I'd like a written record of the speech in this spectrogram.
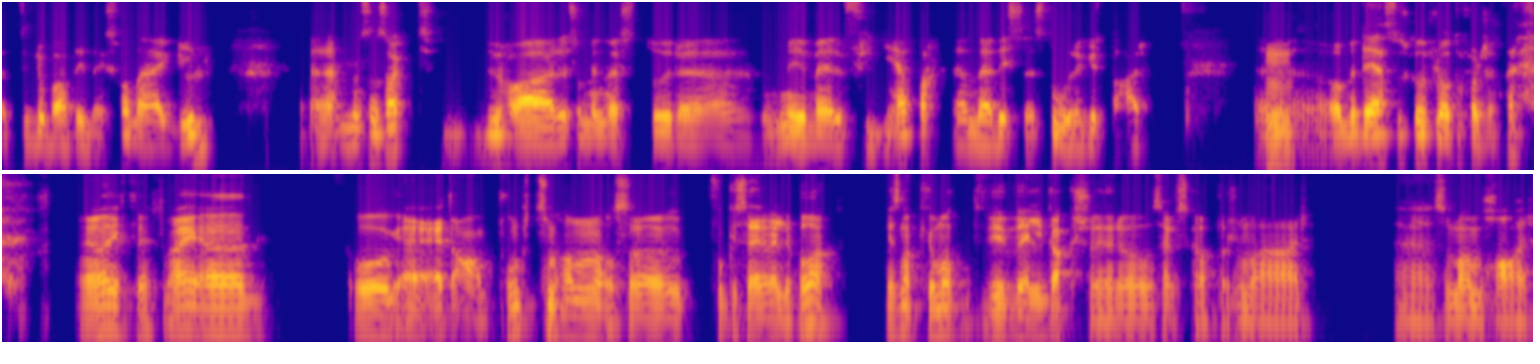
et globalt indeksfond er gull. Eh, Men som sagt, du har som investor eh, mye mer frihet da, enn det disse store gutta har. Mm. Og med det så skal du få lov til å fortsette. Ja, riktig. Nei, og et annet punkt som han også fokuserer veldig på, da. Vi snakker om at vi velger aksjer og selskaper som er som man har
